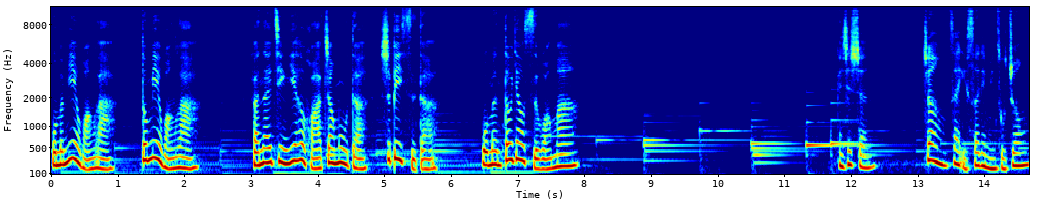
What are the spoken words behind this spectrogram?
我们灭亡啦，都灭亡啦！凡来进耶和华帐幕的，是必死的。我们都要死亡吗？”感谢神，杖在以色列民族中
